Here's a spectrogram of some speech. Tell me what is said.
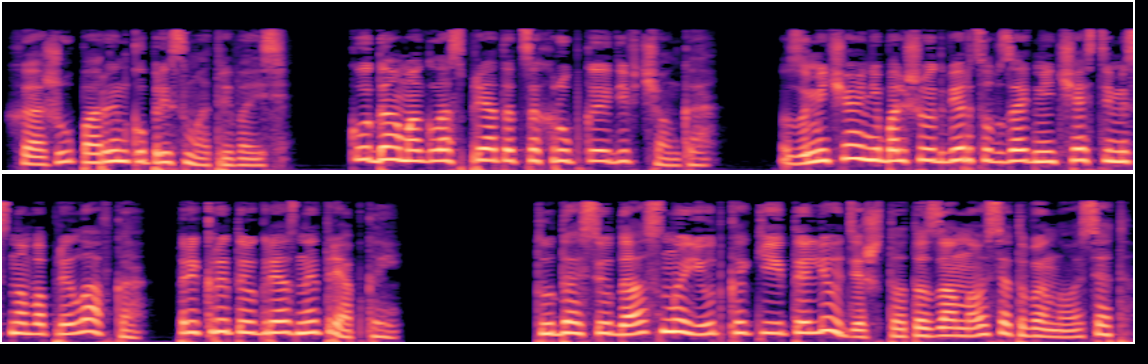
Хожу по рынку, присматриваясь. Куда могла спрятаться хрупкая девчонка? Замечаю небольшую дверцу в задней части мясного прилавка, прикрытую грязной тряпкой. Туда-сюда снуют какие-то люди, что-то заносят, выносят.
